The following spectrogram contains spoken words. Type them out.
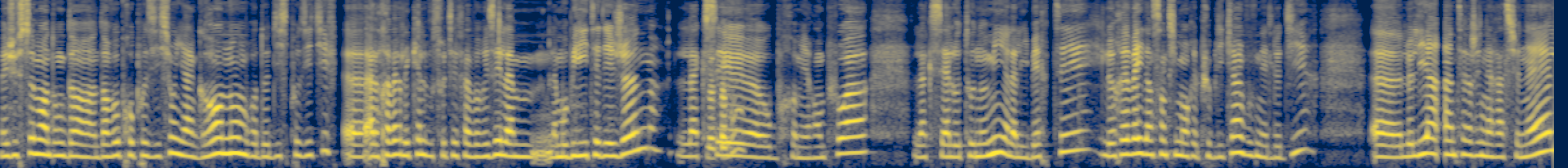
Mais justement, donc dans, vos propositions, il y a un grand nombre de dispositifs euh, à travers lesquels vous souhaitez favoriser la, mobilité des jeunes, l'accès euh, au premier emploi, l'accès à l'autonomie, à la liberté, le réveil d'un sentiment républicain, vous venez de le dire, euh, le lien intergénérationnel,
